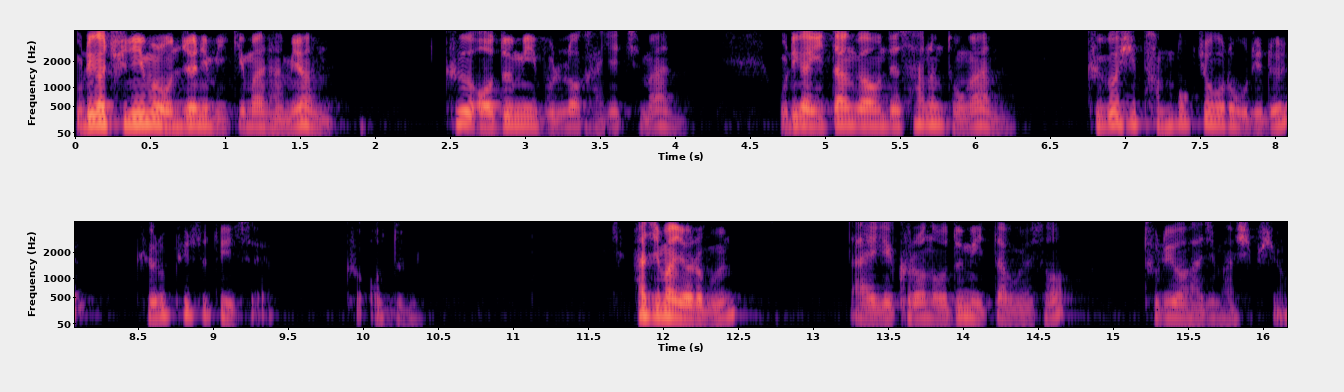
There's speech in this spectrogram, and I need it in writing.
우리가 주님을 온전히 믿기만 하면 그 어둠이 물러가겠지만 우리가 이 땅 가운데 사는 동안 그것이 반복적으로 우리를 괴롭힐 수도 있어요. 그 어둠이. 하지만 여러분, 나에게 그런 어둠이 있다고 해서 두려워하지 마십시오.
